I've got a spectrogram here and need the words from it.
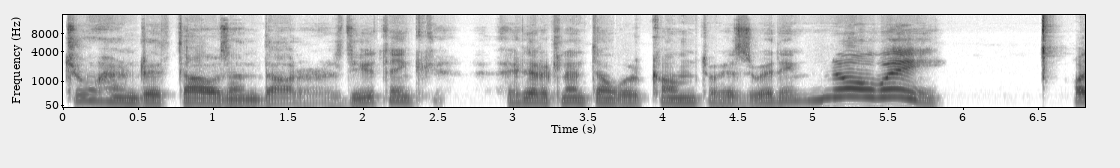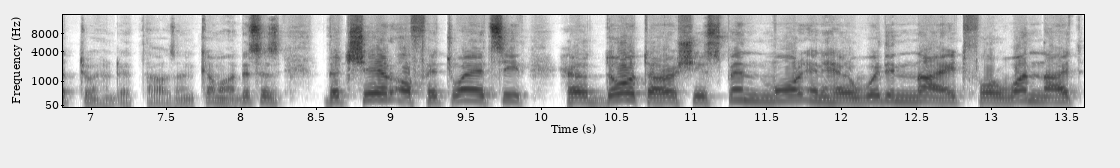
two hundred thousand dollars. Do you think Hillary Clinton will come to his wedding? No way. What two hundred thousand? Come on, this is the chair of her toilet seat. Her daughter, she spent more in her wedding night for one night.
